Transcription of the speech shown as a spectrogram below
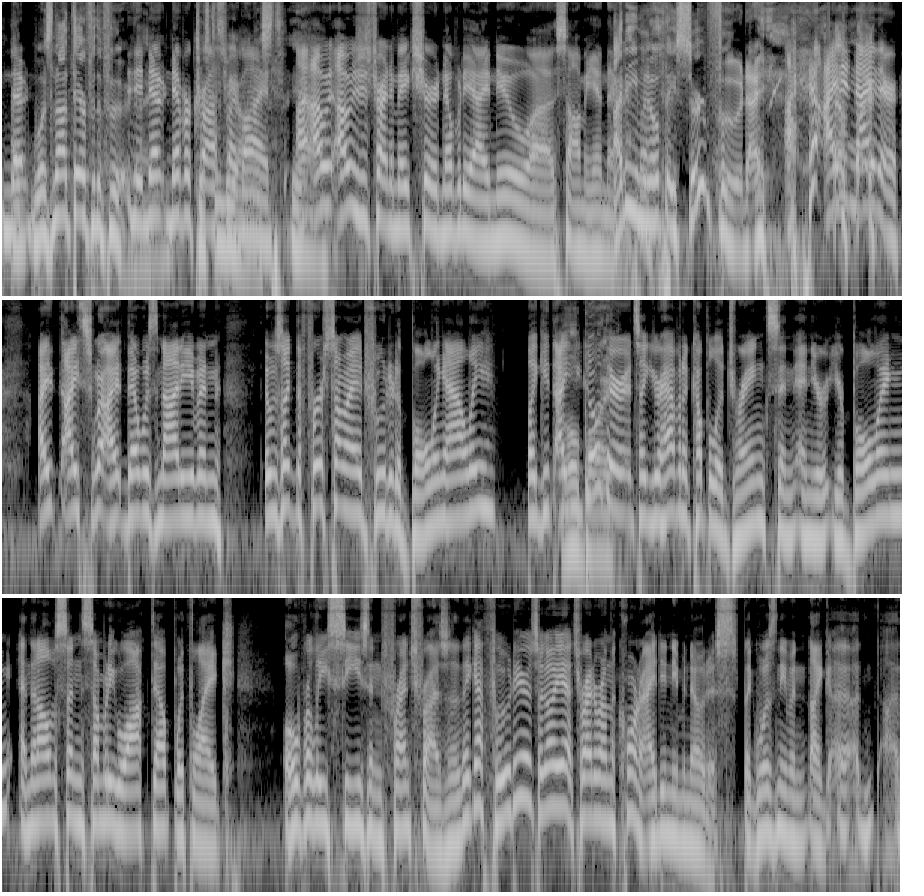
Was not there for the food. It never crossed my mind. honest. I, I, was- I was just trying to make sure nobody I knew uh, saw me in there. I didn't even know if they served food. I, I, I didn't either. I, I swear I, that was not even. It was like the first time I had food at a bowling alley. Like you, I, Oh, you go there, it's like you're having a couple of drinks and, and you're you're bowling, and then all of a sudden somebody walked up with like overly seasoned French fries. Are They got food here. It's like, oh yeah, it's right around the corner. I didn't even notice. Like wasn't even like uh, uh,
